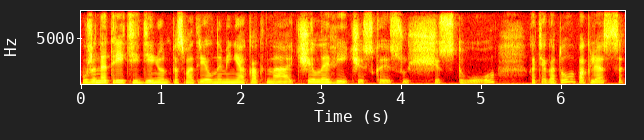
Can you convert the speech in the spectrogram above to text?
Уже на третий день он посмотрел на меня как на человеческое существо, хотя готова поклясться,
